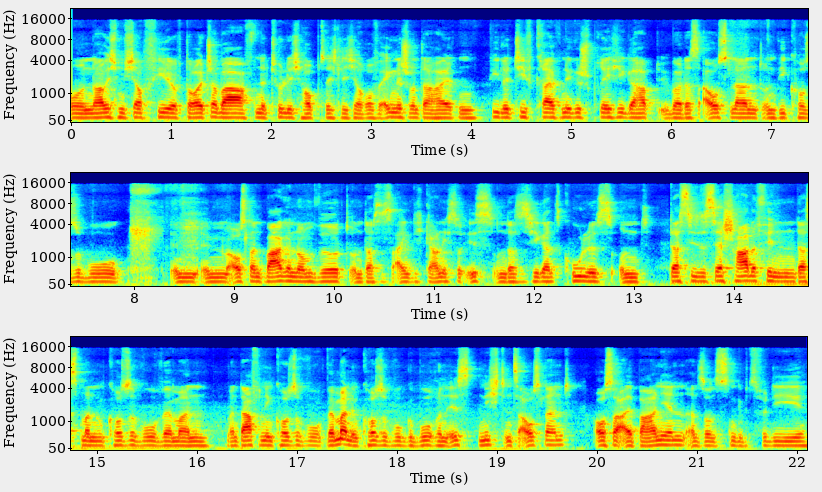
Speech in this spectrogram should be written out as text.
Und da habe ich mich auch viel auf Deutsch, aber natürlich hauptsächlich auch auf Englisch unterhalten. Viele tiefgreifende Gespräche gehabt über das Ausland und wie Kosovo im, im Ausland wahrgenommen wird und dass es eigentlich gar nicht so ist und dass es hier ganz cool ist und dass sie das sehr schade finden, dass man im Kosovo, wenn man, man darf in den Kosovo, wenn man im Kosovo geboren ist, nicht ins Ausland, außer Albanien. Ansonsten gibt es für die,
